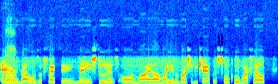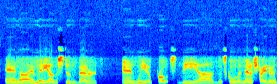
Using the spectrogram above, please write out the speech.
and uh-huh. that was affecting many students on my uh, my university campus, to include myself and uh, and many other student veterans. And we approached the uh, the school administrators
